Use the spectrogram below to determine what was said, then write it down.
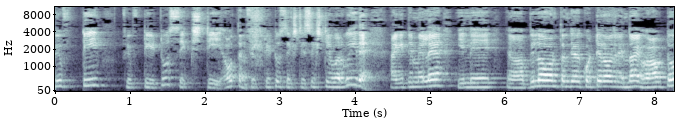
fifty fifty to sixty ಹೌದಾನೆ ಫಿಫ್ಟಿ ಟು ಸಿಕ್ಸ್ಟಿ ಸಿಕ್ಸ್ಟಿ ವರೆಗೂ ಇದೆ. ಹಾಗಿದ್ದ ಮೇಲೆ ಇಲ್ಲಿ ಬಿಲೋ ಅಂತಂದೇಳಿ ಕೊಟ್ಟಿರೋದ್ರಿಂದ you have to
